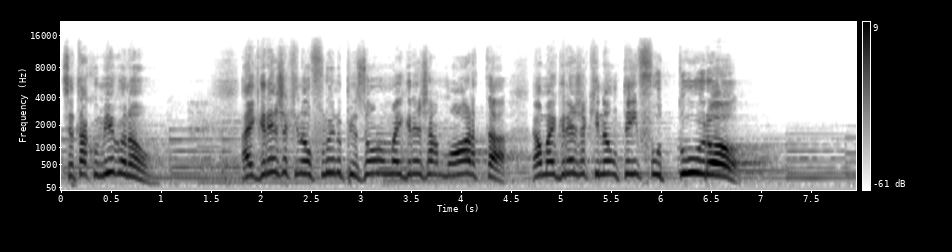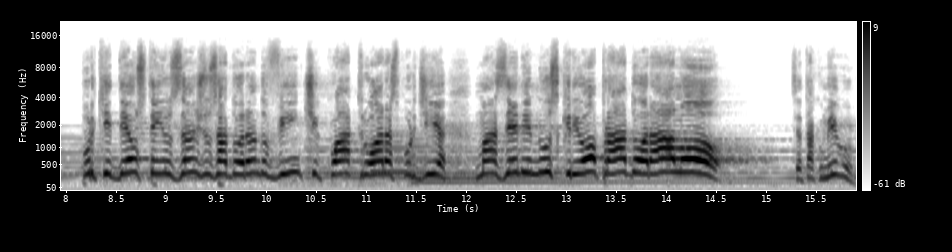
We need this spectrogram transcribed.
Você está comigo ou não? A igreja que não flui no pisão é uma igreja morta, é uma igreja que não tem futuro. Porque Deus tem os anjos adorando 24 horas por dia, mas Ele nos criou para adorá-lo. Você está comigo?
